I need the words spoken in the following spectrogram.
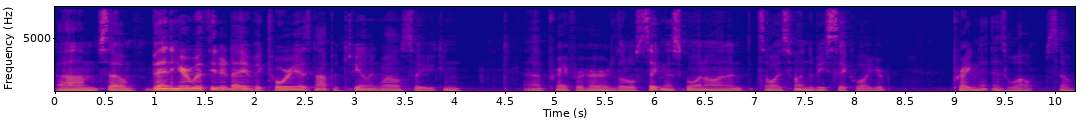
Um, so, been here with you today. Victoria has not been feeling well, so you can uh, pray for her. Little sickness going on, and it's always fun to be sick while you're pregnant as well. So,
